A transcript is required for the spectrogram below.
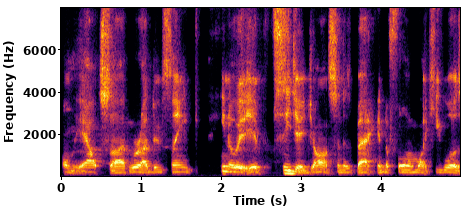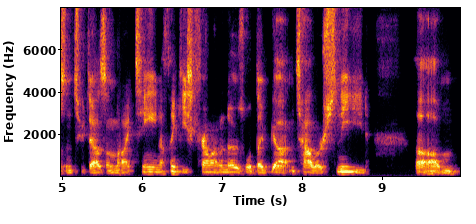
on the outside? Where i do think you know if cj johnson is back into form like he was in 2019 i think east carolina knows what they've got in tyler snead um,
